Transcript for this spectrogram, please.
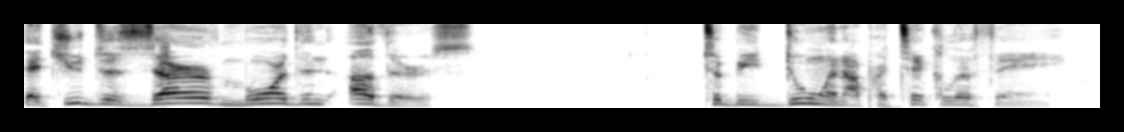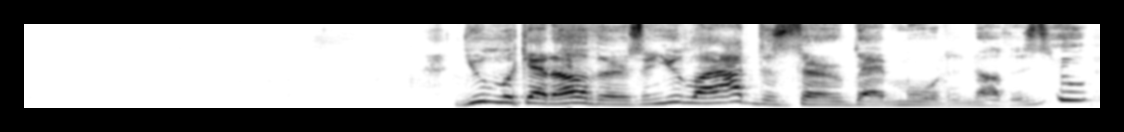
that you deserve more than others to be doing a particular thing. You look at others and you like, I deserve that more than others. You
